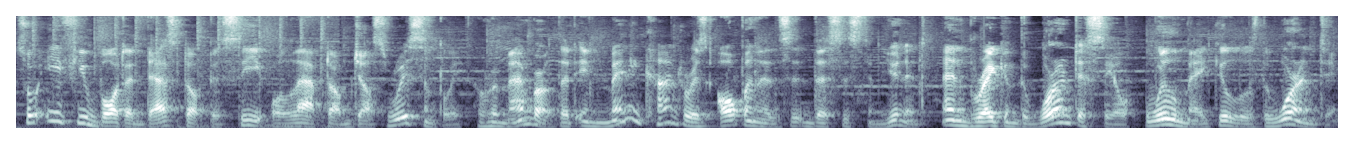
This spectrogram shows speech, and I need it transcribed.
So if you bought a desktop PC or laptop just recently, remember that in many countries opening the system unit and breaking the warranty seal will make you lose the warranty.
